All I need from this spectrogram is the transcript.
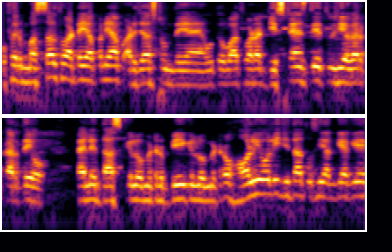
ਉਹ ਫਿਰ ਮਸਲ ਤੁਹਾਡੇ ਆਪਣੇ ਆਪ ਐਡਜਸਟ ਹੁੰਦੇ ਆ। ਉਹ ਤੋਂ ਬਾਅਦ ਤੁਹਾਡਾ ਡਿਸਟੈਂਸ ਦੇ ਤੁਸੀਂ ਅਗਰ ਕਰਦੇ ਹੋ, ਪਹਿਲੇ 10 ਕਿਲੋਮੀਟਰ 20 ਕਿਲੋਮੀਟਰ ਹੌਲੀ ਹੌਲੀ ਜਿੱਦਾਂ ਤੁਸੀਂ ਅੱਗੇ ਅੱਗੇ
